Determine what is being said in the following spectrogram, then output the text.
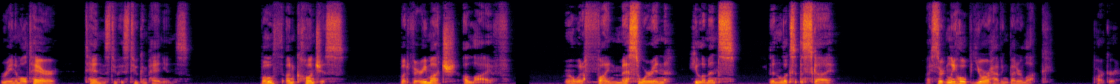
Raynham Altair tends to his two companions. Both unconscious, but very much alive. Oh, what a fine mess we're in, he laments then looks at the sky. I certainly hope you're having better luck, Parker.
